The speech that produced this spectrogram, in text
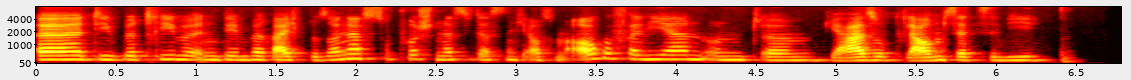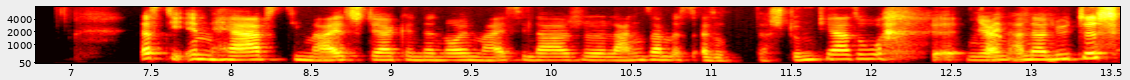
äh, die Betriebe in dem Bereich besonders zu pushen, dass sie das nicht aus dem Auge verlieren. Und ähm, ja, so Glaubenssätze wie, dass die im Herbst die Maisstärke in der neuen Maisilage langsam ist. Also das stimmt ja so, rein analytisch.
